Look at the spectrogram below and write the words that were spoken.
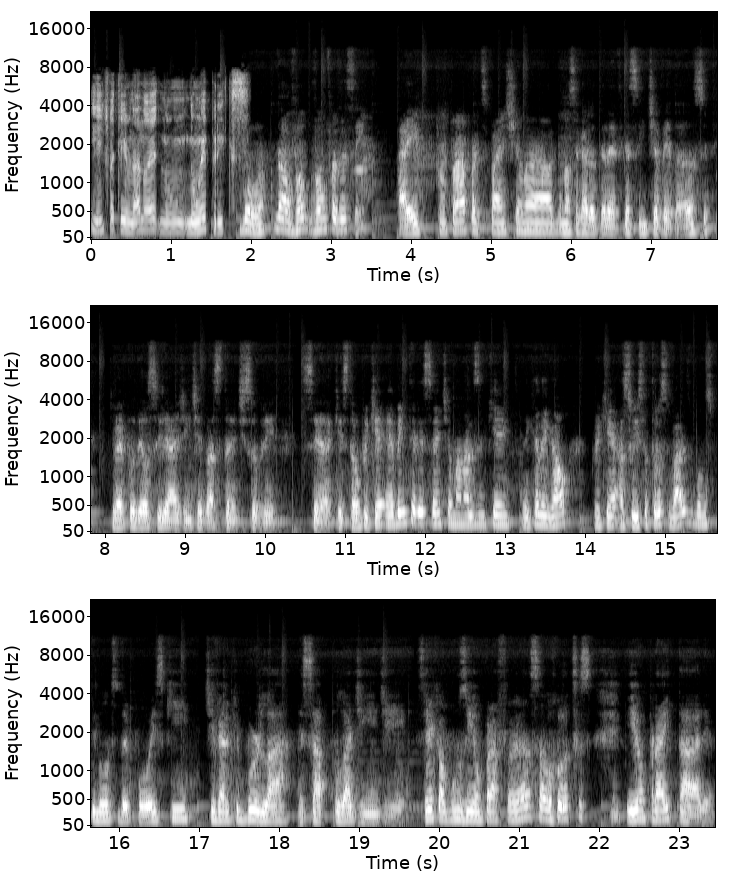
e a gente vai terminar no, no, no EPRIX. Boa, não, vamos, vamos fazer assim. Aí, para participar, a gente chama a nossa garota elétrica Cintia Venâncio, que vai poder auxiliar a gente bastante sobre essa questão, porque é bem interessante, é uma análise que é, que é legal, porque a Suíça trouxe vários bons pilotos depois que tiveram que burlar essa puladinha de cerca alguns iam para a França, outros iam para a Itália.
